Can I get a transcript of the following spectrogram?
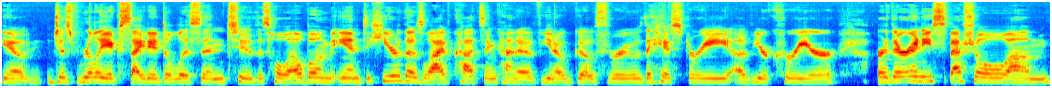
you know, just really excited to listen to this whole album and to hear those live cuts and kind of, you know, go through the history of your career. Are there any special um,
